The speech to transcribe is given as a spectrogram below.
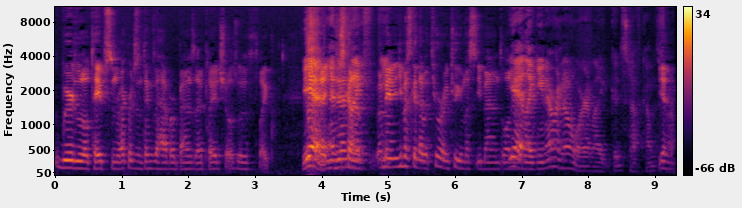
weird little tapes and records and things I have are bands that I played shows with. Like, Yeah, you and just kind like, of. I mean, you must get that with touring too. You must see bands. A lot yeah, like you never know where like good stuff comes Yeah. from.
